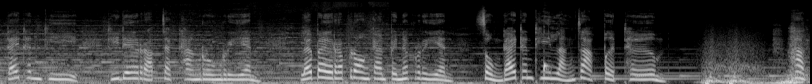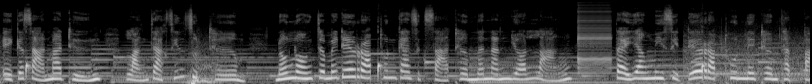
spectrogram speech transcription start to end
ดได้ทันทีที่ได้รับจากทางโรงเรียน และใบรับรองการเป็นนักเรียน ส่งได้ทันทีหลังจากเปิดเทอม หากเอกสารมาถึงหลังจากสิ้นสุดเทอม น้องๆ จะไม่ได้รับทุนการศึกษาเทอมนั้นๆ ย้อนหลัง แต่ยังมีสิทธิ์ได้รับทุนในเทอมถัดไป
